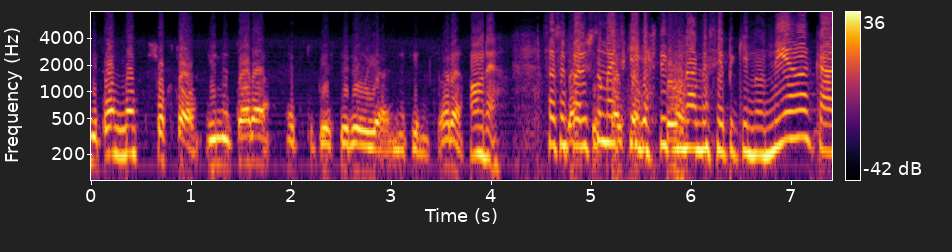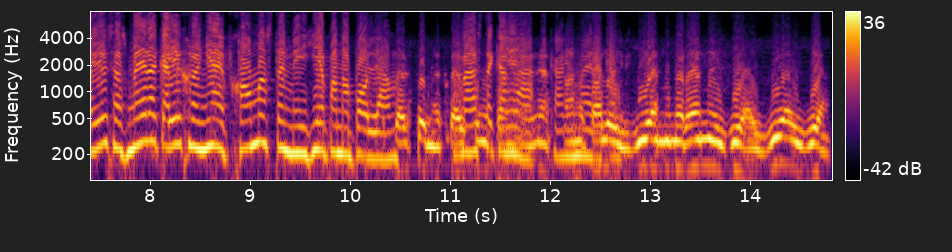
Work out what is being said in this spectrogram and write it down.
λοιπόν μέχρι τις 8. Είναι τώρα επί του πιεστηρίου η ανακοίνωση. Ωραία. Ωραία. Σας ευχαριστούμε έτσι και για αυτή την άμεση επικοινωνία. Καλή σας μέρα, καλή χρονιά ευχόμαστε με υγεία πάνω απ' όλα. Ευχαριστούμε. ευχαριστούμε. Να είστε καλά. Ναι, Καλημέρα. Πάνω υγεία, νούμερο ένα, υγεία, υγεία, υγεία.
